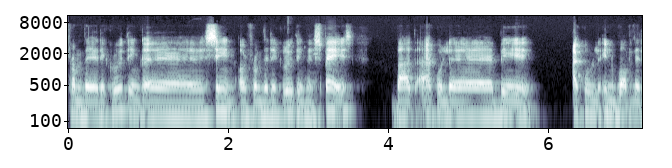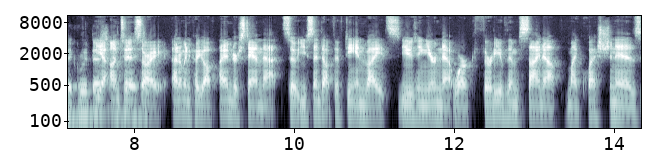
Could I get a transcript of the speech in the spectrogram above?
from the recruiting uh, scene or from the recruiting space, but I could uh, be, I could involve the recruiters. Yeah, Ante, sorry, I don't mean to cut you off. I understand that. So you sent out 50 invites using your network, 30 of them sign up. My question is,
